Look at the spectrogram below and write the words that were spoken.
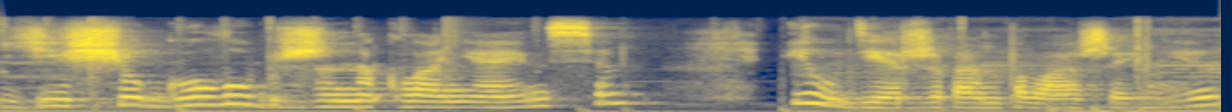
Еще глубже наклоняемся и удерживаем положение.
